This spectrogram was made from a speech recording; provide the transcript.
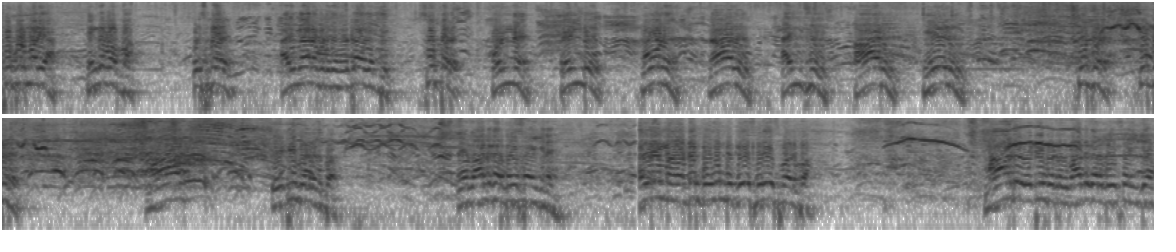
சூப்பர் மாடியா எங்க பாப்பா? பிடிச்சு பாரு. அருமையான பிடிச்ச விட்டா சூப்பர். ஒன்னு ரெண்டு மூணு நாலு அஞ்சு ஆறு ஏழு. சூப்பர். சூப்பர். மாடு வெற்றி பெறதுப்பா என் மாட்டுக்கார பைசா வாங்கிக்கிறேன் மதுரை மாவட்டம் கொழும்புக்கு சுரேஷ் மாடுப்பா மாடு வெற்றி பெற்றது. மாட்டுக்கார பேச வாங்கிக்க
